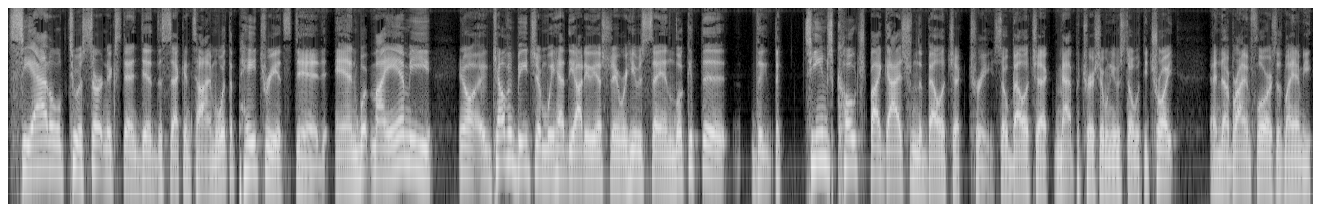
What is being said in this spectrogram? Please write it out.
Seattle, to a certain extent, did the second time, what the Patriots did, and what Miami. You know, Kelvin Beachum, we had the audio yesterday where he was saying, look at the, the, the teams coached by guys from the Belichick tree. So Belichick, Matt Patricia, when he was still with Detroit, and uh, Brian Flores with Miami,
